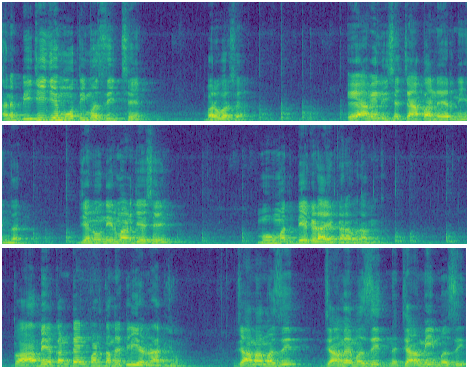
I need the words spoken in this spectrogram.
અને બીજી જે મોતી મસ્જિદ છે, બરોબર છે? એ આવેલી છે ચાંપા નહેરની અંદર. જેનું નિર્માણ જે છે, મુહમ્મદ બેગડાએ કરાવરાવ્યું તો આ બે કન્ટેન્ટ પણ તમે ક્લિયર રાખજો. જામા મસ્જિદ જામે મસ્જિદ ને જામી મસ્જિદ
